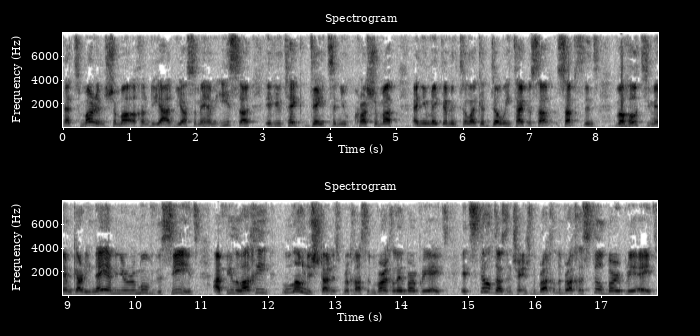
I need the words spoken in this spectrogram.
that tmarim shema'achan biyad v'yasamehem isa. If you take dates and you crush them up and you make them into like a doughy type of sub- substance, v'hotzimem garineim, and you remove the seeds, afilu hachi lo nishtanis brachasim v'archalim bar It still doesn't change the bracha. The bracha is still bar prietz.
